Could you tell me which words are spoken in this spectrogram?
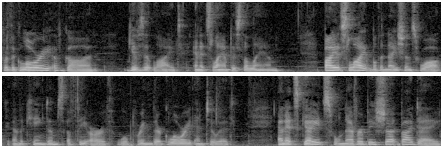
For the glory of God gives it light, and its lamp is the Lamb. By its light will the nations walk, and the kingdoms of the earth will bring their glory into it. And its gates will never be shut by day,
